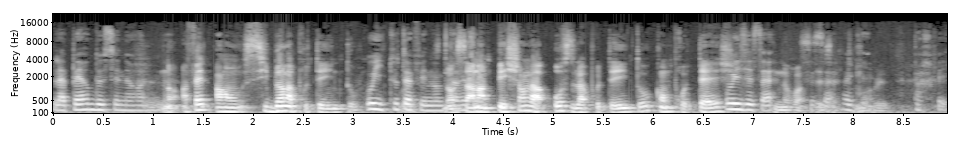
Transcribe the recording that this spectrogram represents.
la perte de ces neurones. Non, en fait, en ciblant la protéine tau. Oui, tout à fait. Non, Donc, c'est en empêchant la hausse de la protéine tau qu'on protège Oui, ça. les neurones. C'est ça, oui. Parfait.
